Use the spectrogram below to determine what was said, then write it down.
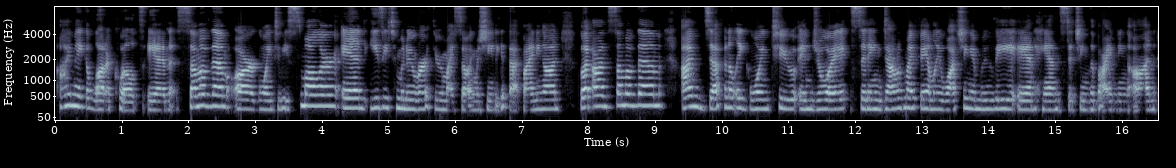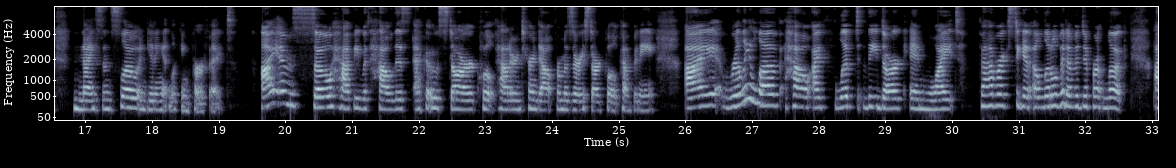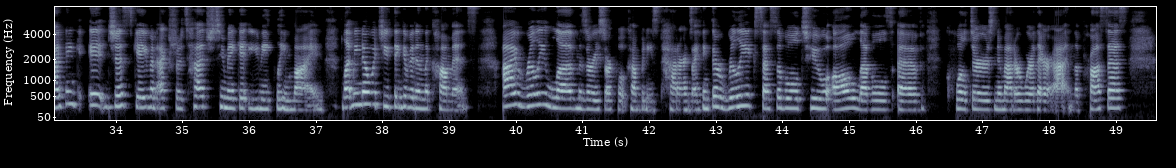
I make a lot of quilts and some of them are going to be smaller and easy to maneuver through my sewing machine to get that binding on. But on some of them, I'm definitely going to enjoy sitting down with my family, watching a movie and hand stitching the binding on nice and slow and getting it looking perfect. I am so happy with how this Echo Star quilt pattern turned out from Missouri Star Quilt Company. I really love how I flipped the dark and white fabrics to get a little bit of a different look. I think it just gave an extra touch to make it uniquely mine. Let me know what you think of it in the comments. I really love Missouri Star Quilt Company's patterns. I think they're really accessible to all levels of quilters, no matter where they're at in the process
